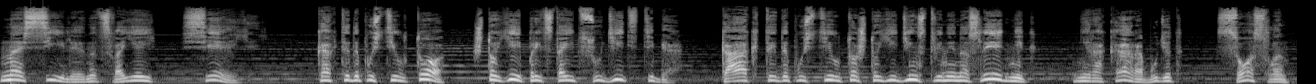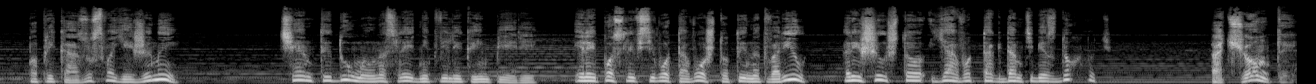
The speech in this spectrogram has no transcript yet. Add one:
насилие над своей сеей? Как ты допустил то, что ей предстоит судить тебя? Как ты допустил то, что единственный наследник Ниракара будет сослан по приказу своей жены? Чем ты думал, наследник Великой Империи? Или после всего того, что ты натворил, решил, что я вот так дам тебе сдохнуть? О чем ты?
